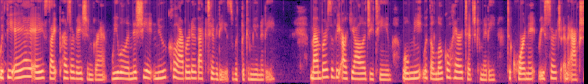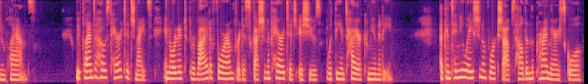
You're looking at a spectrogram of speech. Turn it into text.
With the AIA Site Preservation Grant, we will initiate new collaborative activities with the community. Members of the archaeology team will meet with the local heritage committee to coordinate research and action plans. We plan to host Heritage Nights in order to provide a forum for discussion of heritage issues with the entire community. A continuation of workshops held in the primary school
